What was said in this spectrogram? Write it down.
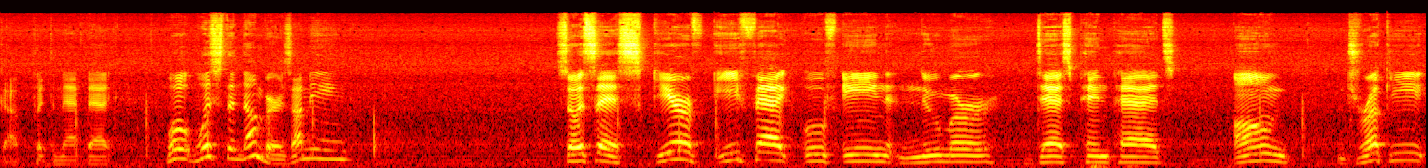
Got to put the map back. Well, what's the numbers? I mean so it says Skier Efag Uf in Numer Des Pin Pads on Drucky,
